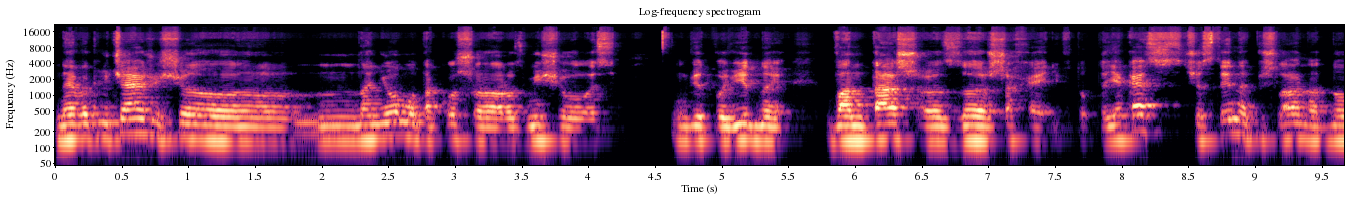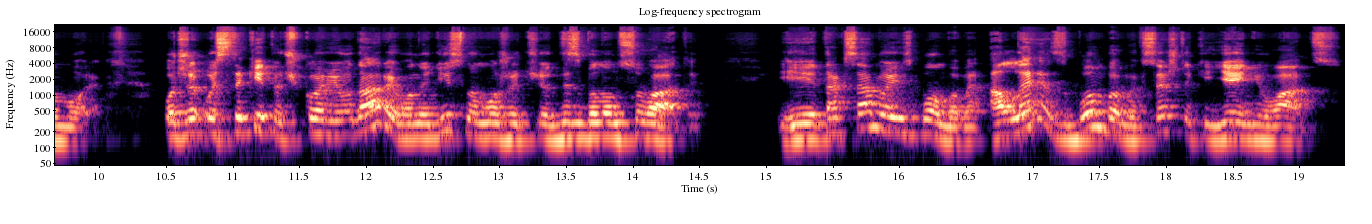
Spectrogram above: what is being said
не виключаючи, що на ньому також розміщувалось відповідний вантаж з шахедів. Тобто, якась частина пішла на дно моря. Отже, ось такі точкові удари вони дійсно можуть дисбалансувати. І так само і з бомбами. Але з бомбами все ж таки є нюанс.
